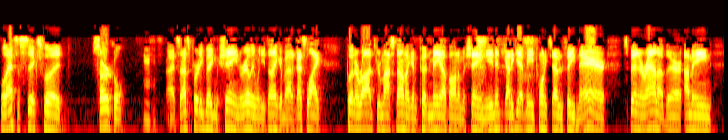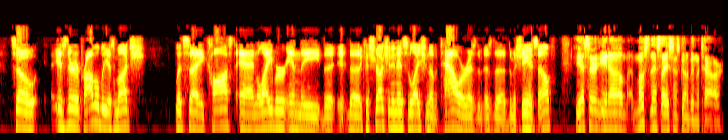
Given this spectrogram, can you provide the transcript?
well, that's a six foot circle, Mhm. right? So that's a pretty big machine, really, when you think about it. That's like putting a rod through my stomach and putting me up on a machine. You then you got to get me 27 feet in the air, spinning around up there. I mean, so is there probably as much, let's say, cost and labor in the the the construction and installation of a tower as the as the the machine itself? Yes, sir. You know, most of the installation is going to be in the tower.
